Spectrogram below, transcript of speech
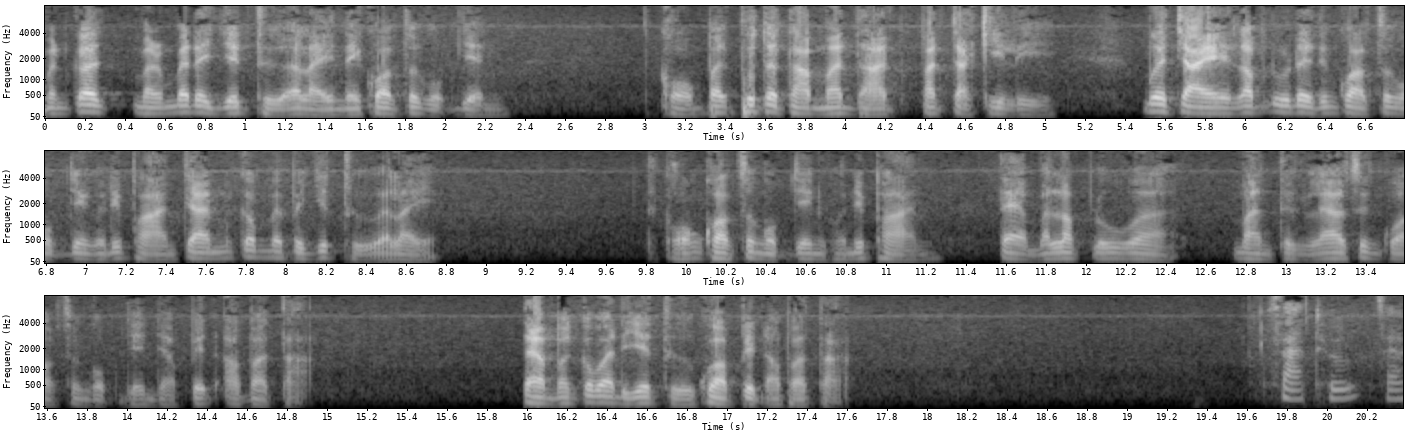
มันก็มันไม่ได้ยึดถืออะไรในความสงบเย็น ของพุทธธรรมมันดาปัจจกิรี เมื่อใจรับรู้ได้ถึงความสงบเย็นของนิพพานใจมันก็ไม่ไปยึดถืออะไร ของความสงบเย็นของนิพพาน แต่มันรับรู้ว่ามันถึงแล้วซึ่งความสงบเย็นอย่างเป็นอมตะ แต่มันก็ไม่ได้ยึดถือความเป็นอมตะ สาธุเจ้า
